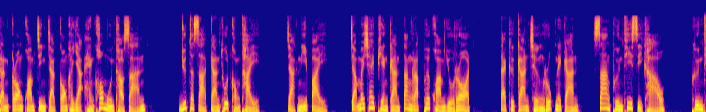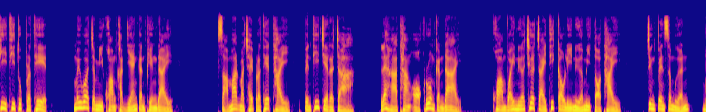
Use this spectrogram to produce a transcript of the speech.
กั่นกรองความจริงจากกองขยะแห่งข้อมูลข่าวสาร ยุทธศาสตร์การทูตของไทย จากนี้ไปจะไม่ใช่เพียงการตั้งรับเพื่อความอยู่รอด แต่คือการเชิงรุกในการสร้างพื้นที่สีขาว พื้นที่ที่ทุกประเทศ ไม่ว่าจะมีความขัดแย้งกันเพียงใด สามารถมาใช้ประเทศไทย เป็นที่เจรจา และหาทางออกร่วมกันได้ ความไว้เนื้อเชื่อใจที่เกาหลีเหนือมีต่อไทย จึงเป็นเสมือนใบ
